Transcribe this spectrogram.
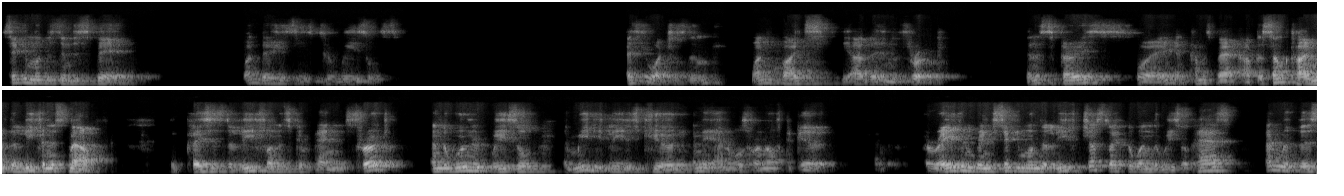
Sigmund is in despair. One day he sees two weasels. As he watches them, one bites the other in the throat. Then it scurries away and comes back after some time with a leaf in its mouth. It places the leaf on its companion's throat, and the wounded weasel immediately is cured, and the animals run off together. A raven brings Sigmund a leaf just like the one the weasel has, and with this,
